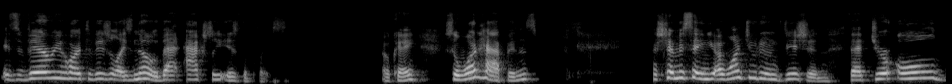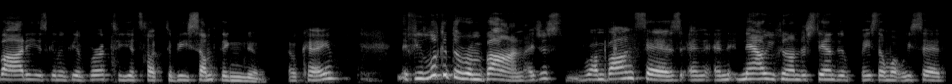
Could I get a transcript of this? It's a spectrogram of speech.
It's very hard to visualize. No, that actually is the place. Okay. So what happens? Hashem is saying, I want you to envision that your old body is going to give birth to Yitzchak to be something new. Okay. If you look at the Ramban, I just, Ramban says, and, and now you can understand it based on what we said.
